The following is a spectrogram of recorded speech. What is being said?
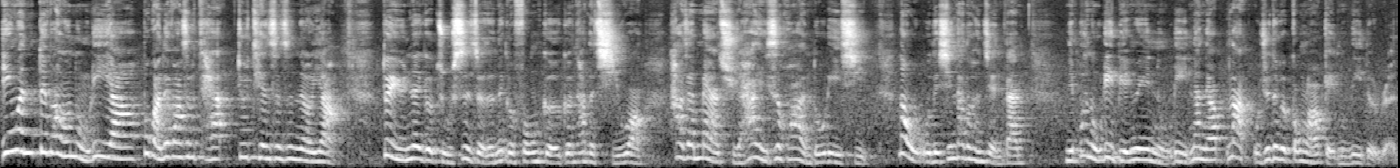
因为对方有努力啊，不管对方是不是他就天生是那样，对于那个主事者的那个风格跟他的期望，他在 match，他也是花很多力气。那我我的心态都很简单，你不努力，别人愿意努力，那你要那我觉得这个功劳要给努力的人。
